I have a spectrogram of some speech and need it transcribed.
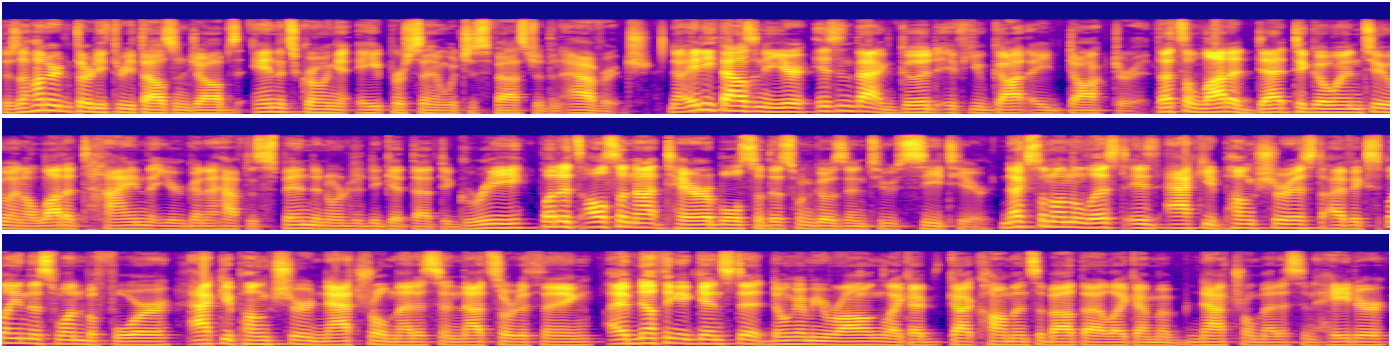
There's 133,000 jobs and it's growing at 8%, which is faster than average. Now 80,000 a year isn't that good if you got a doctorate. That's a lot of debt to go into and a lot of time that you're gonna have to spend in order to get that degree, but it's also not terrible, so this one goes into C tier. Next one on the list is acupuncturist. I've explained this one before. Acupuncture, natural medicine, that sort of thing. I have nothing against it, don't get me wrong, like I've got comments about that, like I'm a natural medicine hater.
